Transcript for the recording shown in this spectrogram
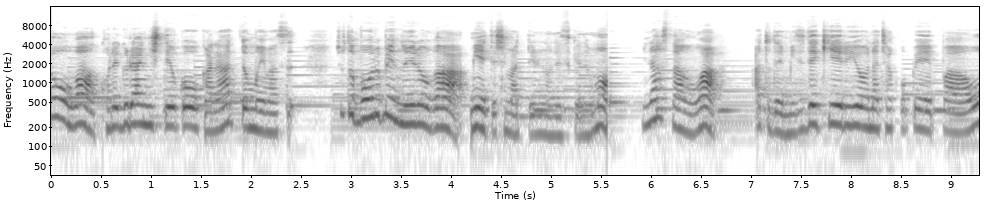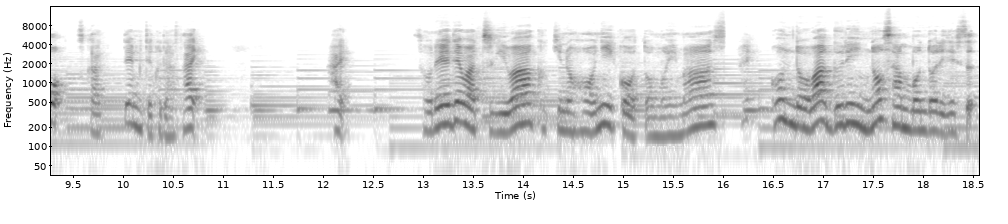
今日はこれぐらいにしておこうかなって思います。ちょっとボールペンの色が見えてしまっているのですけども、皆さんは後で水で消えるようなチャコペーパーを使ってみてください。はい。それでは次は茎の方に行こうと思います。はい、今度はグリーンの3本取りです。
